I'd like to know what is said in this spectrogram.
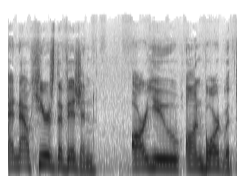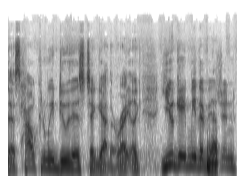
and now here's the vision are you on board with this? How can we do this together? Right? Like you gave me the vision. Yep.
